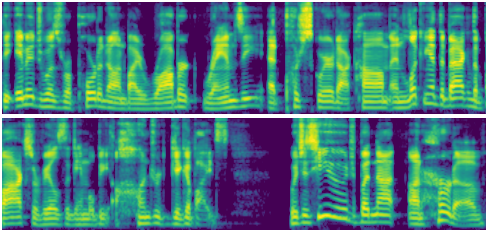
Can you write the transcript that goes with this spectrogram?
The image was reported on by Robert Ramsey at pushsquare.com, and looking at the back of the box reveals the game will be 100 gigabytes which is huge but not unheard of.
